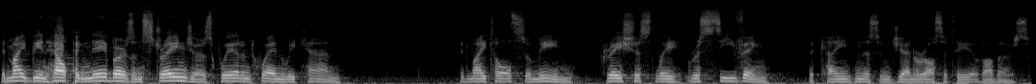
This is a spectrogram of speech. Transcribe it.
It might be in helping neighbours and strangers where and when we can. It might also mean graciously receiving the kindness and generosity of others.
